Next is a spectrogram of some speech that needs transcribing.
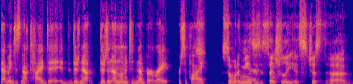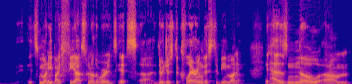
that means it's not tied to there's not there's an unlimited number right? Or supply? So what it means is essentially it's just uh, it's money by fiat. So in other words it's uh, they're just declaring this to be money. It has no um,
